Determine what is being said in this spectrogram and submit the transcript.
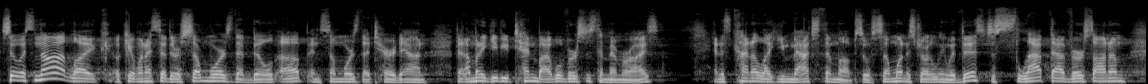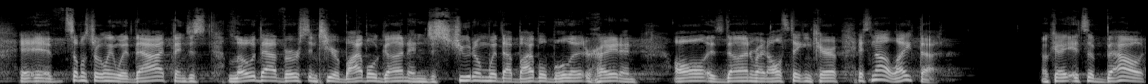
So it's not like, okay, when I said there are some words that build up and some words that tear down, that I'm going to give you 10 Bible verses to memorize. And it's kind of like you match them up. So if someone is struggling with this, just slap that verse on them. If someone's struggling with that, then just load that verse into your Bible gun and just shoot them with that Bible bullet, right? And all is done, right? All is taken care of. It's not like that. Okay. It's about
